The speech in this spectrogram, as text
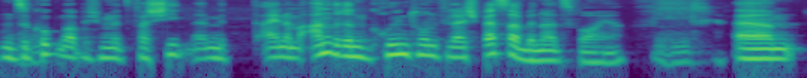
um zu mhm. gucken, ob ich mit verschiedenen, mit einem anderen Grünton vielleicht besser bin als vorher. Mhm. Ähm,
